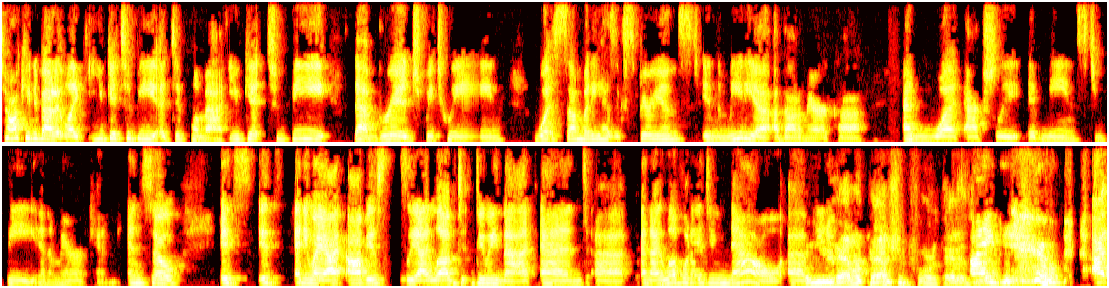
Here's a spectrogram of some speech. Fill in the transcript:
talking about it like you get to be a diplomat. You get to be that bridge between what somebody has experienced in the media about america and what actually it means to be an american. And so it's it's anyway i obviously i loved doing that and uh and i love what i do now um, you, you know, have a passion for it that is i do. I,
